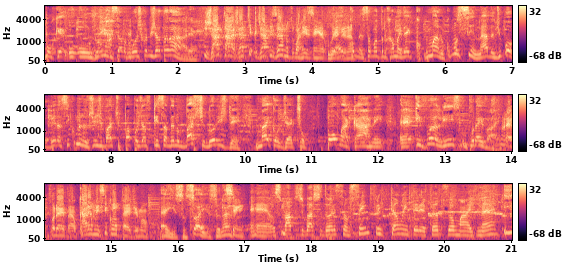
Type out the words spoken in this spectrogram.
porque o, o João Marcelo Bosco ele já tá na área. Já tá, já, já fizemos uma resenha com E aí ele, né? começamos a trocar uma ideia. e, Mano, como se nada, de bobeira, cinco minutinhos de bate-papo, eu já fiquei sabendo bastidores de Michael Jackson, Paul McCartney, é, Ivan Lins e por aí vai. É, por aí vai. O cara é uma enciclopédia, irmão. É isso, só isso, né? Sim. É, os papos de bastidores são sempre tão interessantes ou mais, né? E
